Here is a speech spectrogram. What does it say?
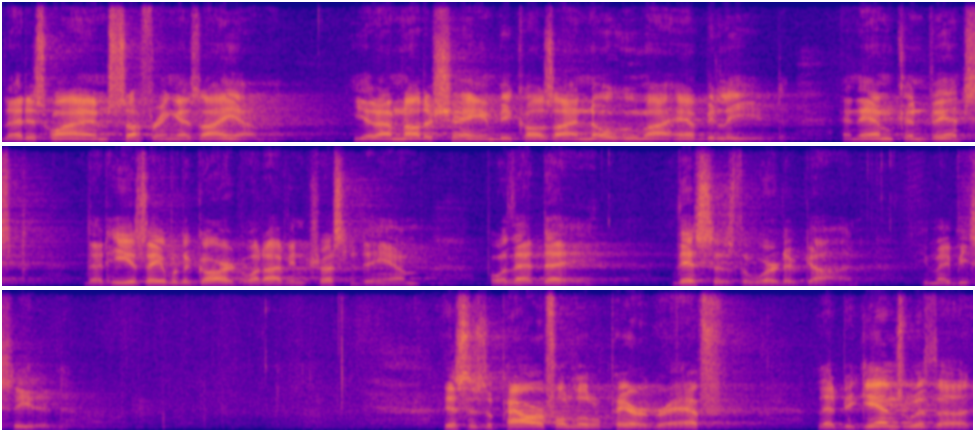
That is why I am suffering as I am. Yet I'm not ashamed because I know whom I have believed and am convinced that he is able to guard what I've entrusted to him for that day. This is the word of God. You may be seated. This is a powerful little paragraph that begins with a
